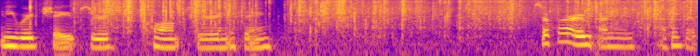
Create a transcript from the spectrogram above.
any weird shapes or clumps or anything. So far, I, I mean, I think I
